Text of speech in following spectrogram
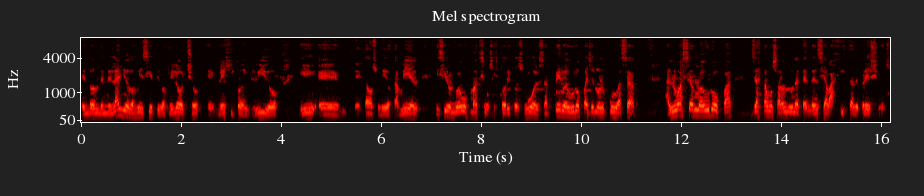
en donde en el año 2007 y 2008, eh, México incluido y eh, Estados Unidos también, hicieron nuevos máximos históricos en su bolsa, pero Europa ya no lo pudo hacer. Al no hacerlo Europa, ya estamos hablando de una tendencia bajista de precios.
